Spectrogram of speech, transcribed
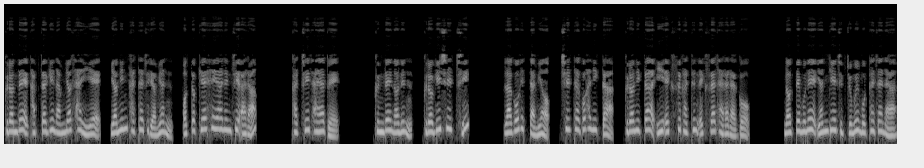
그런데 갑자기 남녀 사이에 연인 같아지려면 어떻게 해야 하는지 알아? 같이 자야 돼. 근데 너는 그러기 싫지? 라고 했다며 싫다고 하니까 그러니까 이 X 같은 X가 잘하라고. 너 때문에 연기에 집중을 못하잖아.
